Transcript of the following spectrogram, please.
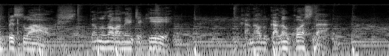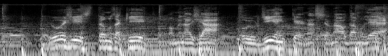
pessoal, estamos novamente aqui, canal do Carlão Costa. E hoje estamos aqui para homenagear o Dia Internacional da Mulher,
